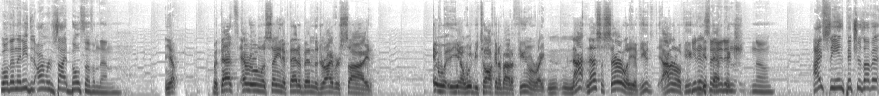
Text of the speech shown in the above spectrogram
Well, then they need to armor side both of them. Then Yep. But that's everyone was saying if that had been the driver's side, it would you know we'd be talking about a funeral right. N- not necessarily. If you, I don't know if you, you can didn't get say that it didn't. picture. No, I've seen pictures of it.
